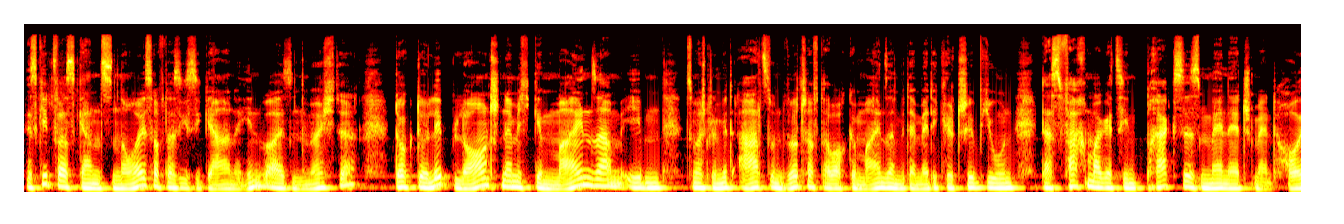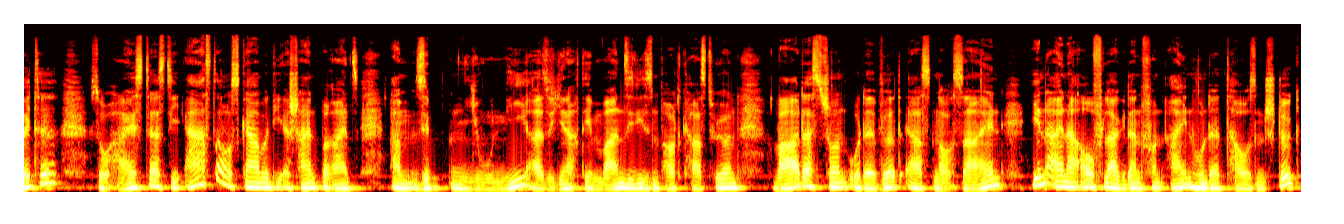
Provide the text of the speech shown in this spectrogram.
Es gibt was ganz Neues, auf das ich Sie gerne hinweisen möchte. Dr. Lipp launcht nämlich gemeinsam eben zum Beispiel mit Arzt und Wirtschaft, aber auch gemeinsam mit der Medical Tribune das Fachmagazin Praxismanagement heute. So heißt das. Die Erstausgabe, die erscheint bereits am 7. Juni, also je nachdem, wann Sie diesen Podcast hören, war das schon oder wird erst noch sein, in einer Auflage dann von 100.000 Stück.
